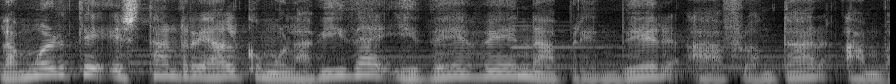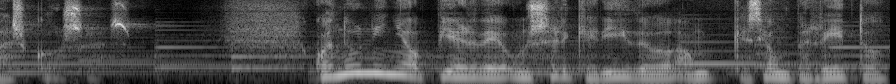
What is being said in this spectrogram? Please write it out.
La muerte es tan real como la vida y deben aprender a afrontar ambas cosas. Cuando un niño pierde un ser querido, aunque sea un perrito,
